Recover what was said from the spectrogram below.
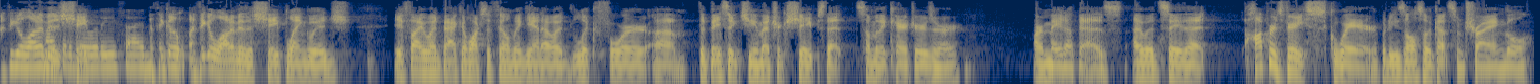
I think a lot of it is shape. Side. I think a, I think a lot of it is shape language. If I went back and watched the film again, I would look for um, the basic geometric shapes that some of the characters are are made up as. I would say that Hopper is very square, but he's also got some triangle.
